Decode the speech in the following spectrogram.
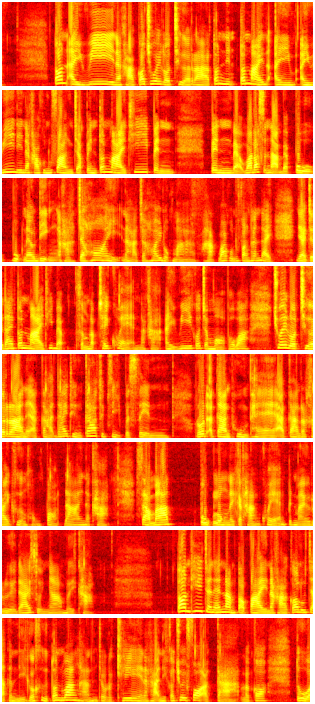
ต้นไอวี่นะคะ ก็ช่วยลดเชื้อราต้นต้นไม้ไอไอวี่นี้นะคะ คุณผู้ฟังจะเป็นต้นไม้ที่เป็น เป็นแบบว่าลักษณะแบบปลูกปลูกแนวดิ่งอะค่ะ จะห้อยนะคะจะห้อยลงมา หากว่าคุณผู้ฟังท่านใด อยากจะได้ต้นไม้ที่แบบสำหรับใช้แขวนนะคะ ไอวี่ก็จะเหมาะเพราะว่าช่วยลดเชื้อราในอากาศได้ถึง 94%ลดอาการภูมิแพ้อาการระคายเคืองของปอดได้นะคะ สามารถปลูกลงในกระถางแขวนเป็นไม้เรือยได้สวยงามเลยค่ะ ต้นที่จะแนะนำต่อไปนะคะ ก็รู้จักกันดีก็คือต้นว่างหันจระเข้นะคะ อันนี้ก็ช่วยฟอกอากาศ แล้วก็ตัว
